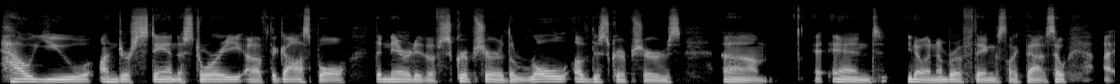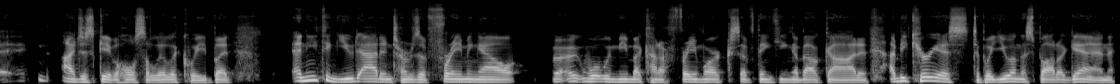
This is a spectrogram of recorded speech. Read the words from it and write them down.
how you understand the story of the gospel the narrative of scripture the role of the scriptures um, and you know a number of things like that. So I, I just gave a whole soliloquy but anything you'd add in terms of framing out what we mean by kind of frameworks of thinking about God. And I'd be curious to put you on the spot again.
